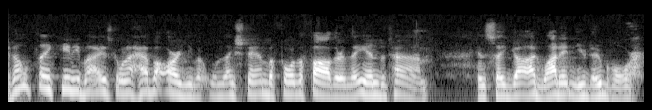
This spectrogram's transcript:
I don't think anybody's going to have an argument when they stand before the Father in the end of time and say, God, why didn't you do more?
